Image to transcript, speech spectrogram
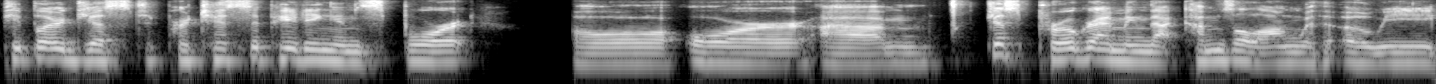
people are just participating in sport or, or um, just programming that comes along with OE.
